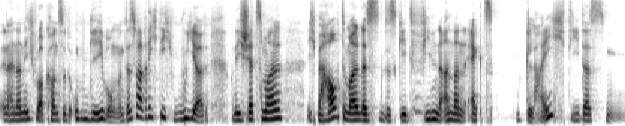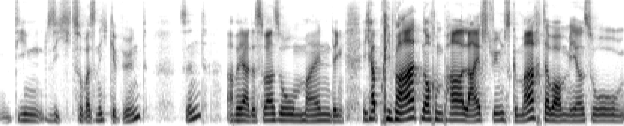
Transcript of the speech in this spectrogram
in einer Nicht-Rock-Konzert-Umgebung. Und das war richtig weird. Und ich schätze mal, ich behaupte mal, dass das geht vielen anderen Acts gleich, die das, die sich sowas nicht gewöhnt sind. Aber ja, das war so mein Ding. Ich habe privat noch ein paar Livestreams gemacht, aber mehr so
